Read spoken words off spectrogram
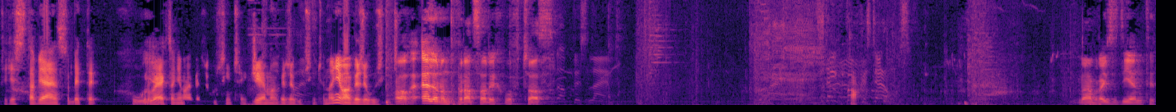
Przecież stawiałem sobie te... Kurwa, Chuje. jak to nie ma wieży łuczniczej? Gdzie ja mam wieżę łuczniczą? No nie mam wieży łuczniczej. O, Elrond wraca rychło w czas. O. Dobra, i zdjęty.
